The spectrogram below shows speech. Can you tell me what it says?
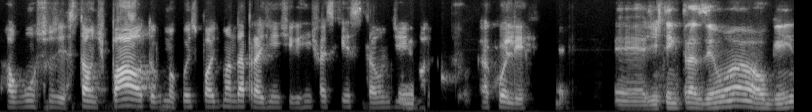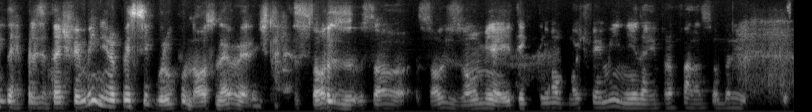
alguma sugestão de pauta, alguma coisa, pode mandar para a gente, que a gente faz questão de é. acolher. É, a gente tem que trazer uma, alguém representante feminina para esse grupo nosso, né, velho? A gente tá só, os, só, só os homens aí, tem que ter uma voz feminina aí para falar sobre isso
